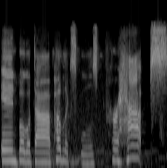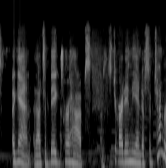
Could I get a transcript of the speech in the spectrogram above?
in bogota public schools perhaps again that's a big perhaps starting the end of september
